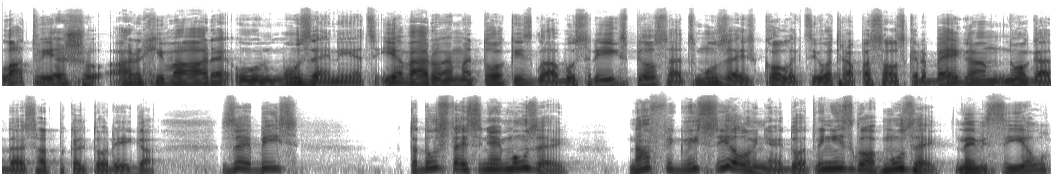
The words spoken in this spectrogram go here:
latviešu arhivāre un muzejniece. Ievērojama ar to, ka izglābusi Rīgas pilsētas muzeja kolekciju otrā pasaules kara beigām, nogādājusi atpakaļ to Rīgā. Zēbīs, tad uztaisīja viņai muzeju. Nafig visu ielu viņai dot. Viņa izglāba muzeju, nevis ielu.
